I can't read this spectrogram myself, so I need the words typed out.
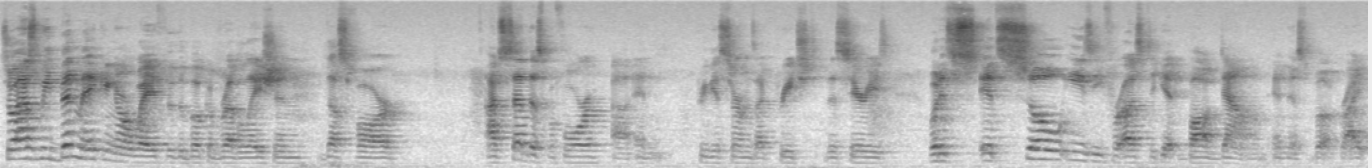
So, as we've been making our way through the book of Revelation thus far, I've said this before uh, in previous sermons I've preached this series, but it's, it's so easy for us to get bogged down in this book, right?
